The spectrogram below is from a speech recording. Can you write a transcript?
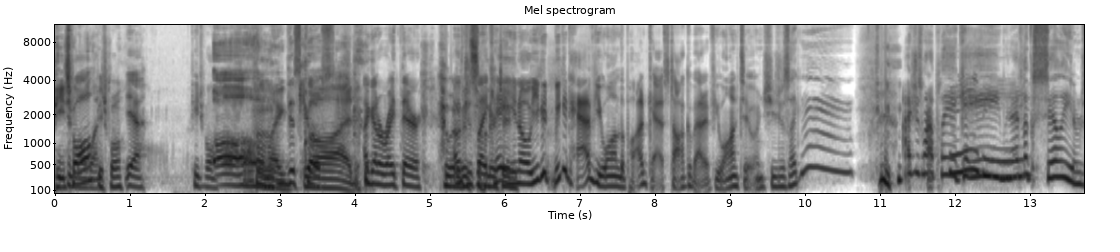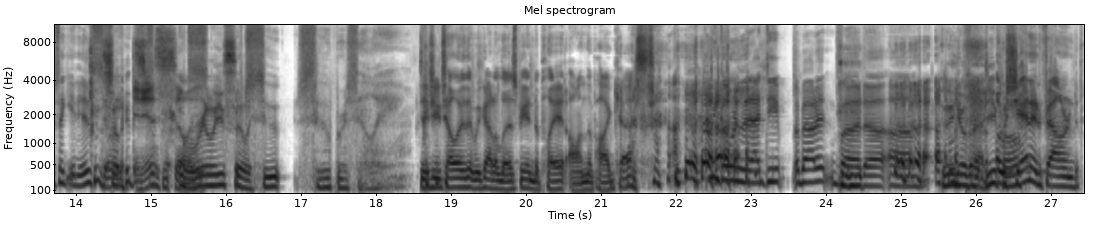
Peach Ball. one. Beach ball. Yeah, Peach ball. Oh my this god! close. I got it right there. I was just like, hey, you know, you could we could have you on the podcast talk about it if you want to. And she's just like, hmm, I just want to play a game, and that looks silly. I'm just like, it is silly. It is silly. Really silly. Su- super silly. Did you tell her that we got a lesbian to play it on the podcast? I didn't go into that deep about it, but uh, um, Didn't go that deep. oh, huh? Shannon found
